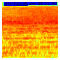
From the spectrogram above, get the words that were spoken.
Yeah.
